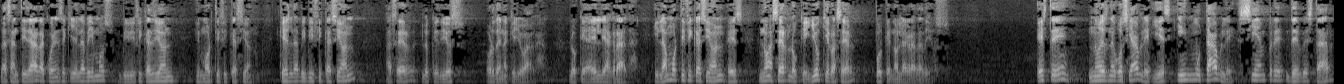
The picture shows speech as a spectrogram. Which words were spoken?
La santidad, acuérdense que ya la vimos, vivificación y mortificación. ¿Qué es la vivificación? Hacer lo que Dios ordena que yo haga, lo que a Él le agrada. Y la mortificación es no hacer lo que yo quiero hacer porque no le agrada a Dios. Este no es negociable y es inmutable. Siempre debe estar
